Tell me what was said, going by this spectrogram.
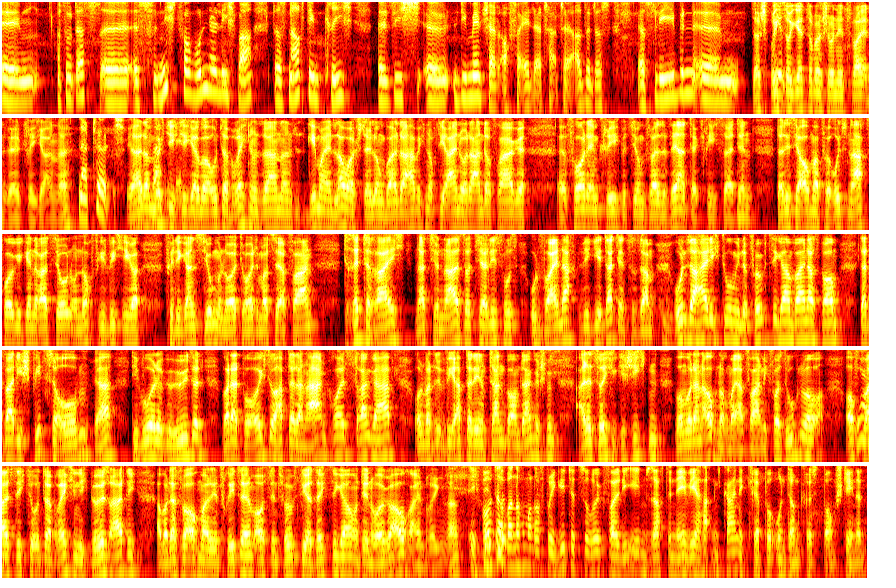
Ähm, sodass äh, es nicht verwunderlich war, dass nach dem Krieg äh, sich äh, die Menschheit auch verändert hatte. Also das, das Leben, ähm, da sprichst du jetzt aber schon den Zweiten Weltkrieg an, ne? natürlich. Ja, dann möchte ich dich Weltkrieg. aber unterbrechen und sagen, dann geh mal in Lauerstellung, weil da habe ich noch die eine oder andere Frage äh, vor dem Krieg beziehungsweise während der Kriegszeit. Denn das ist ja auch mal für uns Nachfolgegeneration und noch viel wichtiger für die ganz jungen Leute heute mal zu erfahren, Dritte Reich, Nationalsozialismus und Weihnachten, wie geht das denn zusammen? Unser Heiligtum in den 50er am Weihnachtsbaum, das war die Spitze oben, ja, die wurde gehütet. War das bei euch so? Habt ihr da ein Hakenkreuz dran gehabt? Und was, wie habt ihr den Tannenbaum dann geschmückt? Alles solche Geschichten wollen wir dann auch noch mal erfahren. Ich versuche nur oftmals dich zu unterbrechen, nicht bösartig, aber dass wir auch mal den Friedhelm aus den 50er, 60er und den Holger auch einbringen. Ne? Ich wollte aber nochmal auf Brigitte zurück, weil die eben sagte, nee, wir hatten keine Krippe unterm Christbaum stehen. Das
